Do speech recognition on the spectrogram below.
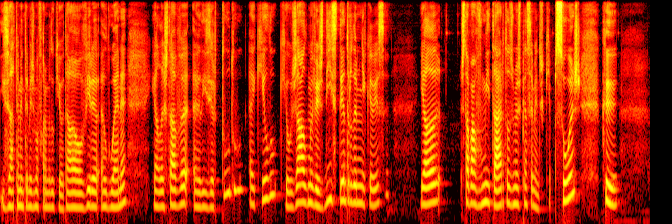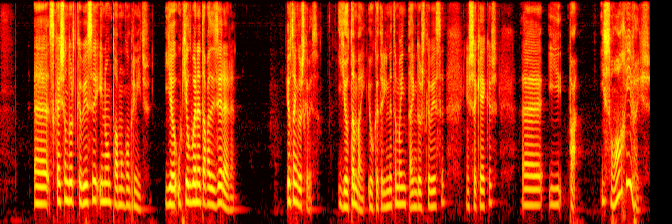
exatamente da mesma forma do que eu. Estava a ouvir a Luana e ela estava a dizer tudo aquilo que eu já alguma vez disse dentro da minha cabeça e ela estava a vomitar todos os meus pensamentos. Que é pessoas que uh, se queixam de dor de cabeça e não tomam comprimidos. E eu, o que a Luana estava a dizer era: Eu tenho dor de cabeça. E eu também. Eu, Catarina, também tenho dor de cabeça, enxaquecas. Uh, e pá, e são horríveis.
